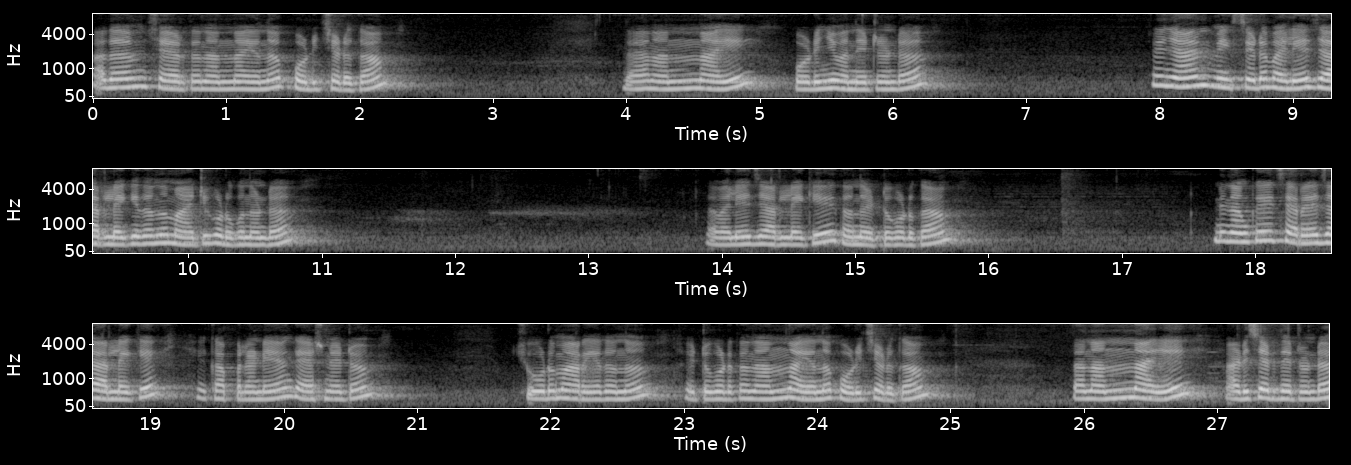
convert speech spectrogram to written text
അതും ചേർത്ത് നന്നായി ഒന്ന് പൊടിച്ചെടുക്കാം. ഇത് നന്നായി പൊടിഞ്ഞു വന്നിട്ടുണ്ട്. ഞാൻ മിക്സിയുടെ വലിയ ജാറിലേക്ക് ഇതൊന്ന് മാറ്റി കൊടുക്കുന്നുണ്ട്. വലിയ ജാറിലേക്ക് ഇതൊന്ന് ഇട്ട് കൊടുക്കാം. ഇനി നമുക്ക് ചെറിയ ജാറിലേക്ക് ഈ കപ്പലണ്ടയും കാഷ്നട്ടും ചൂട് മാറിയതൊന്ന് ഇട്ട് കൊടുത്ത് നന്നായി ഒന്ന് പൊടിച്ചെടുക്കാം. നന്നായി അടിച്ചെടുത്തിട്ടുണ്ട്.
